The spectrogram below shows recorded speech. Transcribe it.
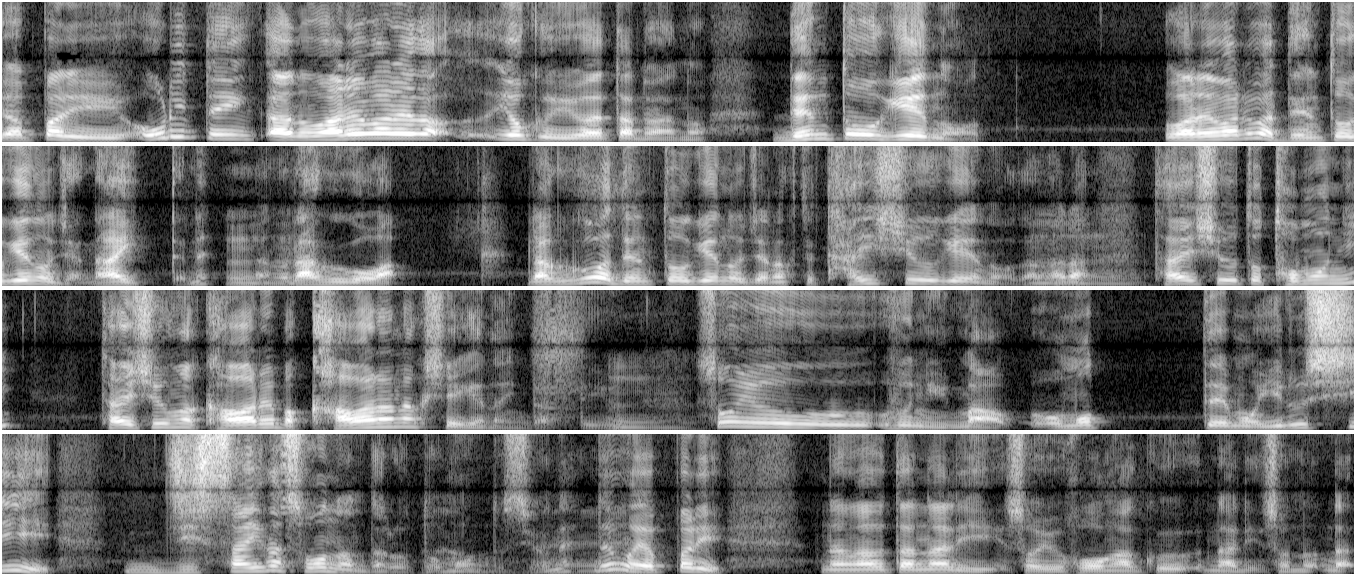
やっぱり降りてあの我々がよく言われたのはあの伝統芸能。我々は伝統芸能じゃないってね、うんうん。あの落語は落語は伝統芸能じゃなくて大衆芸能だから、うん。大衆と共に大衆が変われば変わらなくちゃいけないんだっていう、うん。そういうふうにまあ思ってもいるし実際がそうなんだろうと思うんですよね。でもやっぱり長唄なりそういう邦楽なりそのな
